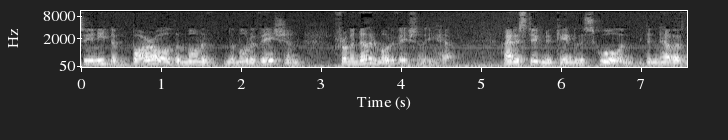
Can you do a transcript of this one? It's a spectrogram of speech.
so you need to borrow the, motiv- the motivation from another motivation that you have. I had a student who came to the school and didn't have a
